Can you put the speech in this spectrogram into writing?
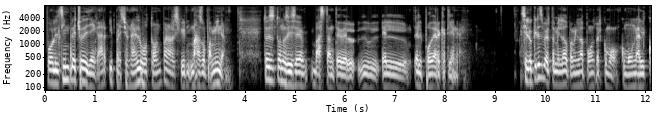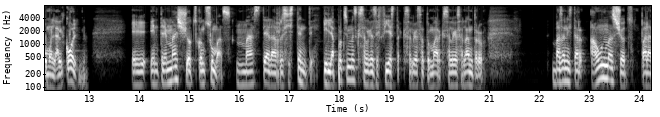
por el simple hecho de llegar y presionar el botón para recibir más dopamina. Entonces esto nos dice bastante del el, poder que tiene. Si lo quieres ver también la dopamina la podemos ver como, como, un, como el alcohol. Eh, entre más shots consumas, más te harás resistente. Y la próxima vez que salgas de fiesta, que salgas a tomar, que salgas al antro, vas a necesitar aún más shots para,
